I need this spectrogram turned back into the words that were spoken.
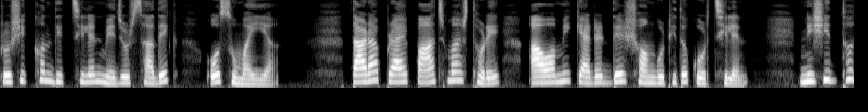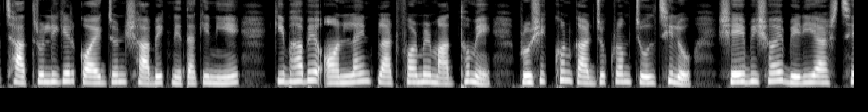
প্রশিক্ষণ দিচ্ছিলেন মেজর সাদেক ও সুমাইয়া। তারা প্রায় পাঁচ মাস ধরে আওয়ামী ক্যাডেটদের সংগঠিত করছিলেন। নিষিদ্ধ ছাত্রলীগের কয়েকজন সাবেক নেতাকে নিয়ে কীভাবে অনলাইন প্ল্যাটফর্মের মাধ্যমে প্রশিক্ষণ কার্যক্রম চলছিল সেই বিষয়ে বেরিয়ে আসছে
